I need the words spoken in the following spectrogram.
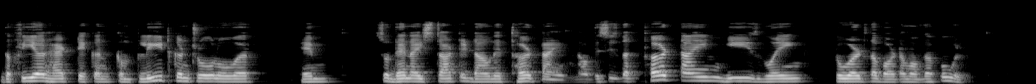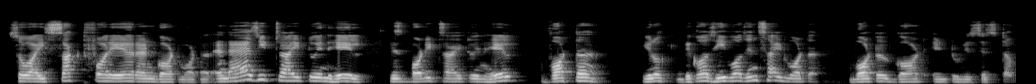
the fear had taken complete control over him so then i started down a third time now this is the third time he is going towards the bottom of the pool so I sucked for air and got water. And as he tried to inhale, his body tried to inhale water, you know, because he was inside water, water got into his system.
